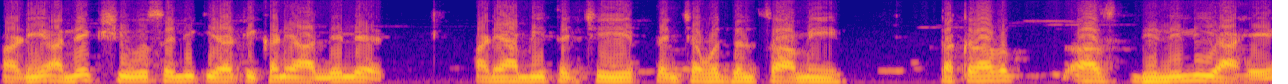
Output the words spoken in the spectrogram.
आणि अनेक शिवसैनिक या ठिकाणी आलेले आहेत. आणि आम्ही त्यांची त्यांच्याबद्दलचं आम्ही तक्रार आज दिलेली आहे.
